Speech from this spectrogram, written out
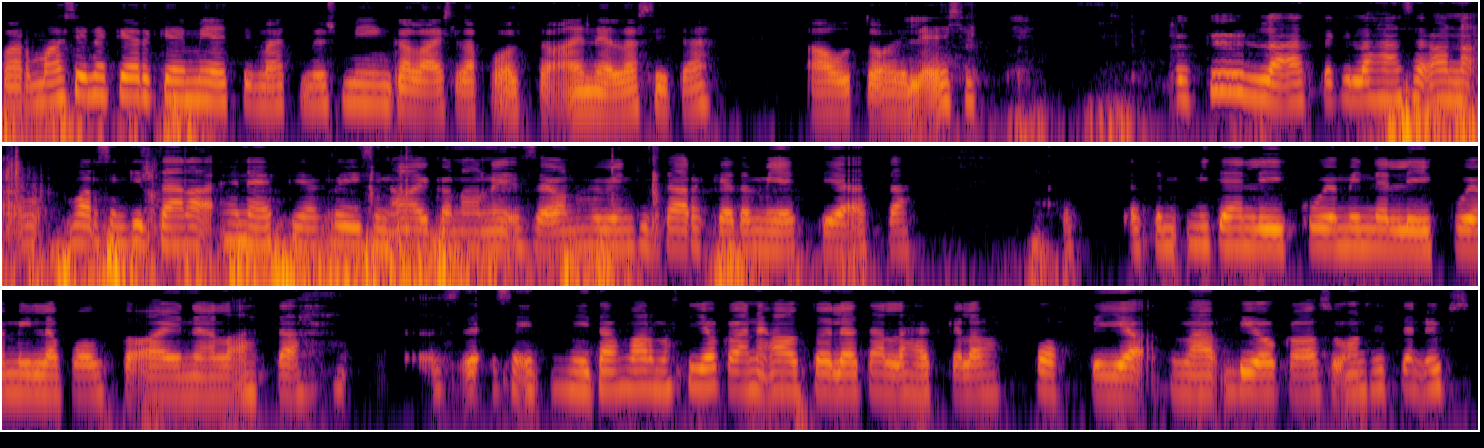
varmaan siinä kerkee miettimään, että myös minkälaisella polttoaineella sitä autoilee sitten. Kyllä, että kyllähän se on varsinkin tänä energiakriisin aikana, niin se on hyvinkin tärkeää miettiä, että, että miten liikkuu ja minne liikkuu ja millä polttoaineella. Että se, se, niitä varmasti jokainen autoilija tällä hetkellä pohtii ja tämä biokaasu on sitten yksi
